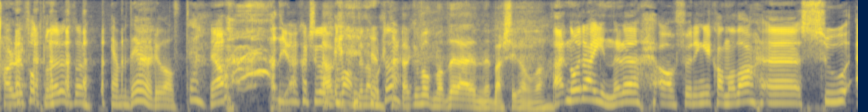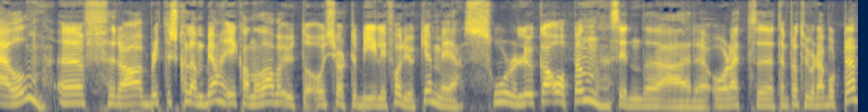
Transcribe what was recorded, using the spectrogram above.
Har dere fått med dere dette? ja, men det gjør du jo alltid. Ja, Det gjør jeg kanskje ganske vanlig der borte. Jeg har ikke fått med at det regner bæsj i Canada. Nei, Nå regner det avføring i Canada. Eh, Sue Allen eh, fra British Columbia i Canada var ute og kjørte bil i forrige uke med solluka åpen, siden det er ålreit eh, temperatur der borte,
